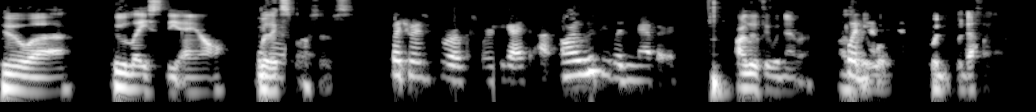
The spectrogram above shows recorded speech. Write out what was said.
who uh, who laced the ale with Mhm. explosives. Which was Baroque Works, you guys. Uh, Or Luffy would never. Our Luffy would never. Our Would never. Would, would, would definitely never.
